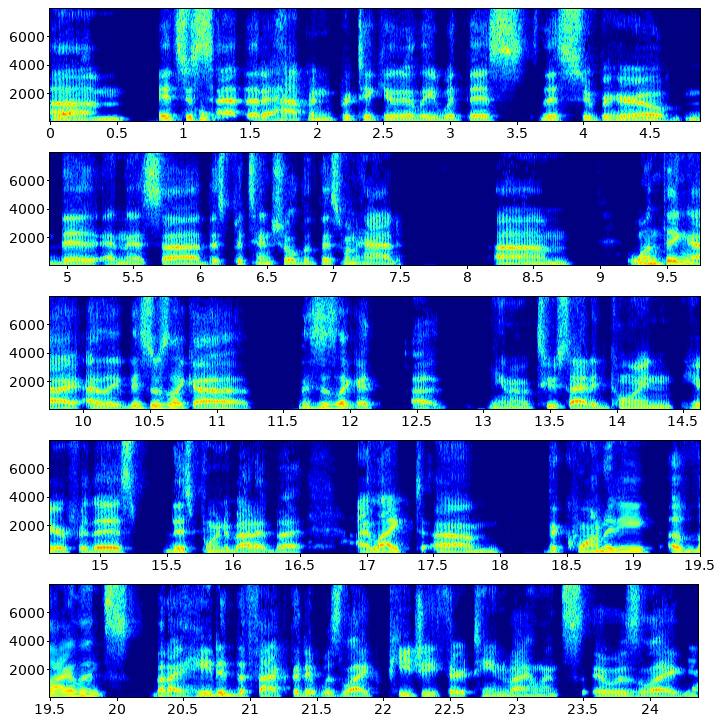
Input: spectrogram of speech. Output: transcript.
Yeah. Um, it's just sad that it happened, particularly with this this superhero the and this uh, this potential that this one had. Um, one thing I, I like this was like a this is like a, a you know two sided coin here for this this point about it, but I liked um, the quantity of violence, but I hated the fact that it was like PG thirteen violence. It was like Yeah.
